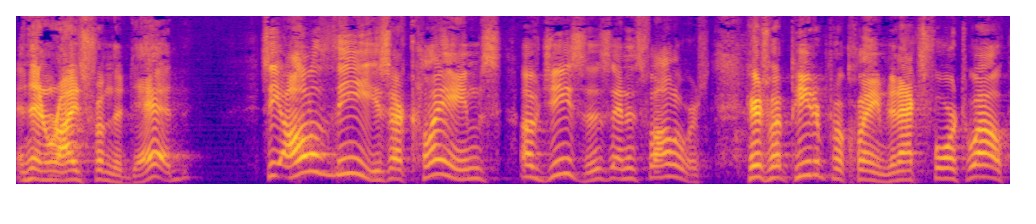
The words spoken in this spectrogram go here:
and then rise from the dead. See, all of these are claims of Jesus and his followers. Here's what Peter proclaimed in Acts 4:12.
